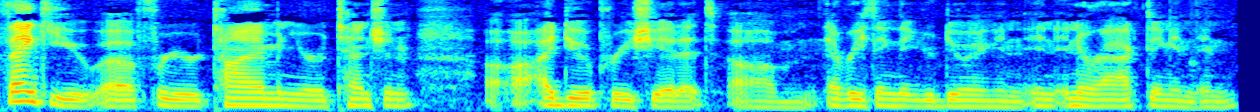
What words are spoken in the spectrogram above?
Thank you uh, for your time and your attention. Uh, I do appreciate it. Um, everything that you're doing and, and interacting and, and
